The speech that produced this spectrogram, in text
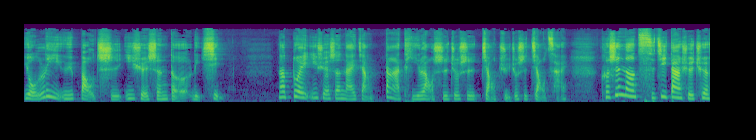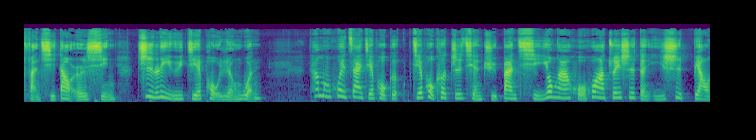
有利于保持医学生的理性。那对医学生来讲，大体老师就是教具，就是教材。可是呢，慈济大学却反其道而行，致力于解剖人文。他们会在解剖课解剖课之前举办启用啊、火化、追思等仪式，表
